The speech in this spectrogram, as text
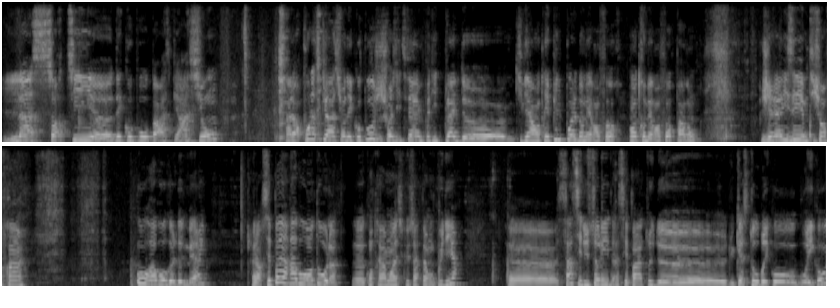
la sortie euh, des copeaux par aspiration. Alors pour l'aspiration des copeaux, j'ai choisi de faire une petite plaque de, qui vient rentrer pile poil dans mes renforts, entre mes renforts, pardon. J'ai réalisé un petit chanfrein au rabot Goldenberg. Alors c'est pas un rabot en tôle, là, euh, contrairement à ce que certains ont pu dire. Euh, ça c'est du solide, c'est pas un truc de du casto brico bourrico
